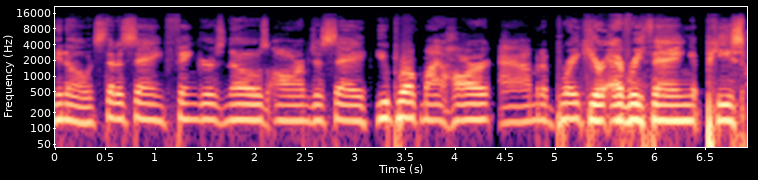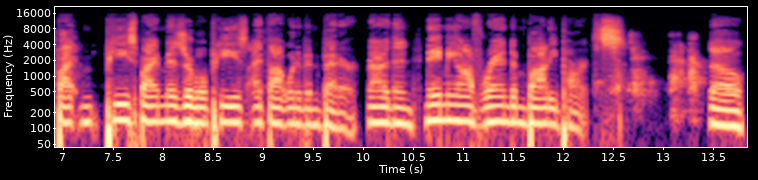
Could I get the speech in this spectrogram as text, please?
you know, instead of saying fingers, nose, arm, just say you broke my heart I'm to break your everything piece by piece by miserable piece. I thought would have been better rather than naming off random body parts. So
